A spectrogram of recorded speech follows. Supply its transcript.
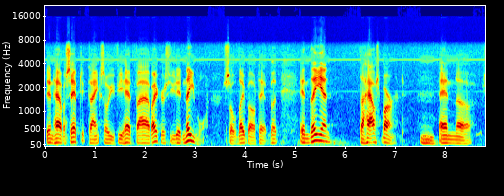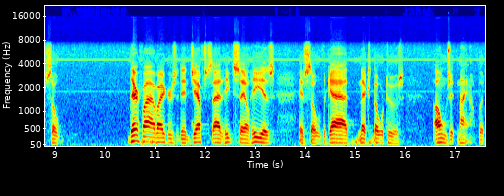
didn't have a septic tank, so if you had five acres, you didn't need one. So they bought that. But and then the house burned, Mm. and uh, so their five acres, and then Jeff decided he'd sell his, and so the guy next door to us owns it now. But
